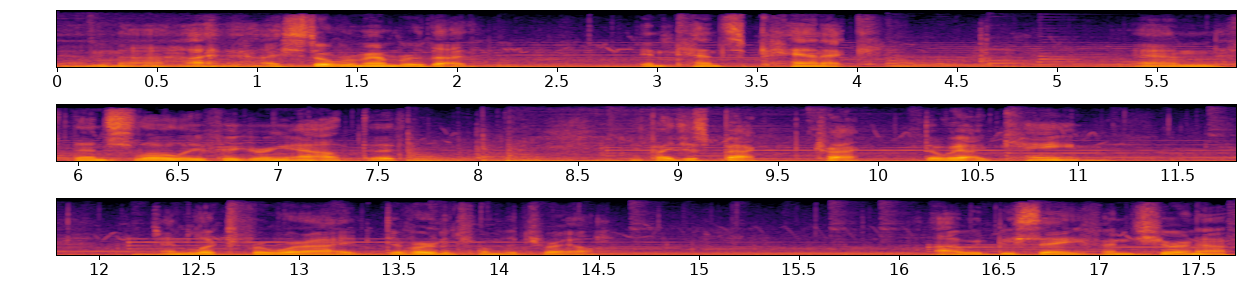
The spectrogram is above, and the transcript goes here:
And uh, I, I still remember that intense panic and then slowly figuring out that if I just backtracked the way I came and looked for where I diverted from the trail, I would be safe. And sure enough,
